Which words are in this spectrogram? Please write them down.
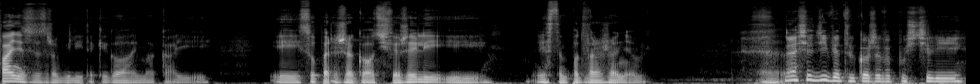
fajnie, że zrobili takiego iMac'a i, i super, że go odświeżyli i jestem pod wrażeniem. No ja się dziwię tylko, że wypuścili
